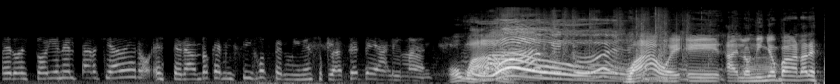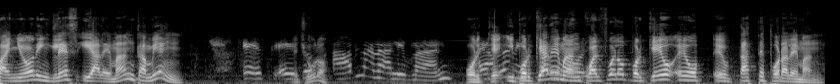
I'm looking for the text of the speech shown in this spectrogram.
pero estoy en el parqueadero esperando que mis hijos terminen su clase de alemán. Oh, wow. Qué cool. Wow. eh, eh, los niños van a hablar español, inglés y alemán también. Es, ellos chulo. hablan alemán. ¿Por qué? ¿Y por qué alemán? español. ¿Cuál fue lo, por qué eh, eh, optaste por alemán?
